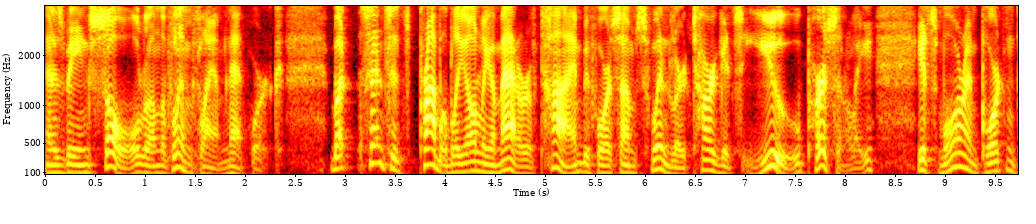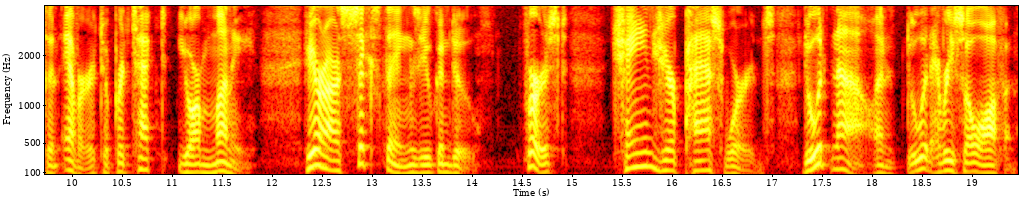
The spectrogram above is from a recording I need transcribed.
and is being sold on the FlimFlam network. But since it's probably only a matter of time before some swindler targets you personally, it's more important than ever to protect your money. Here are six things you can do. First, Change your passwords. Do it now and do it every so often.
